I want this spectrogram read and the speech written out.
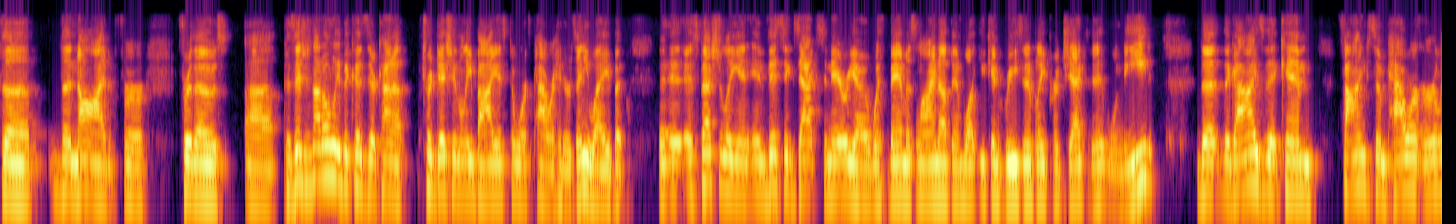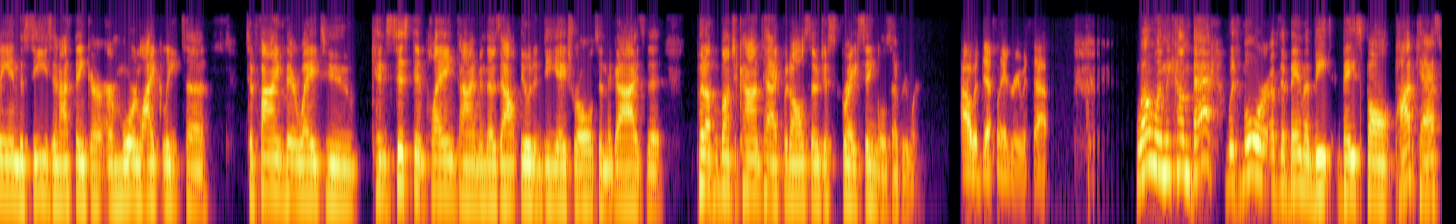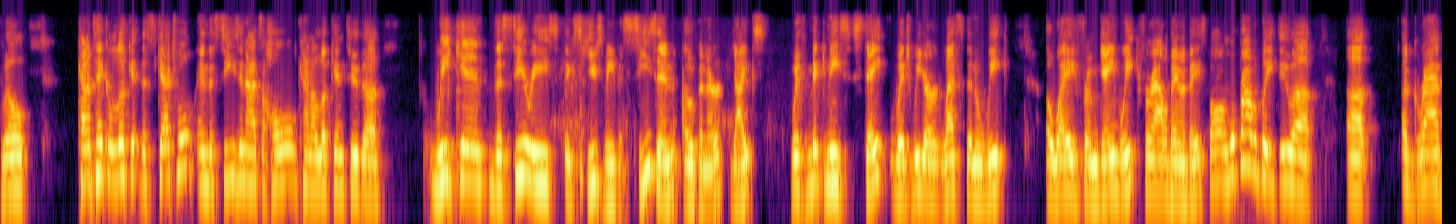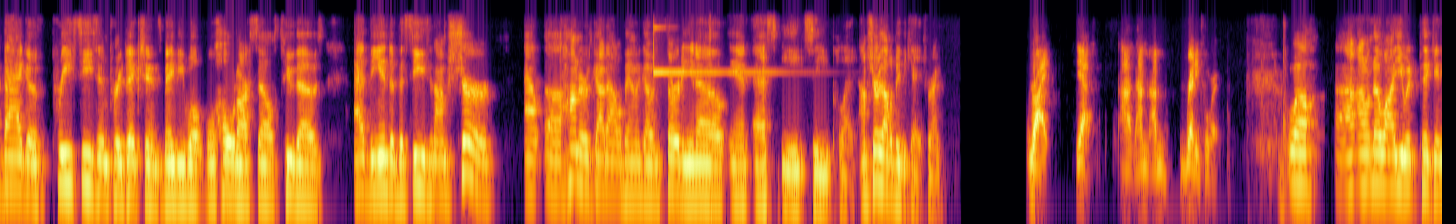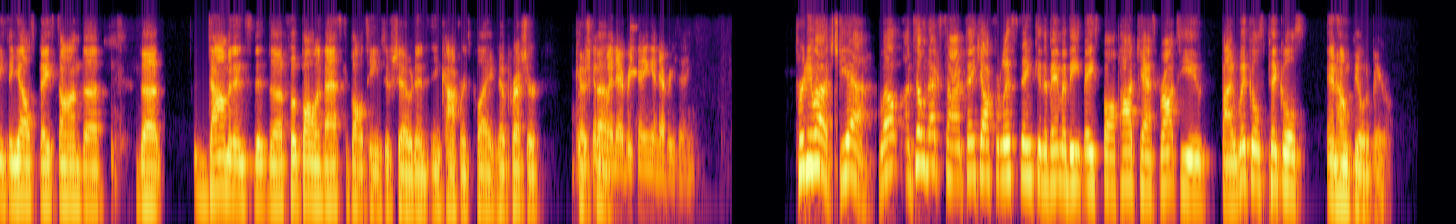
the the nod for for those uh, positions. Not only because they're kind of traditionally biased towards power hitters anyway, but especially in, in this exact scenario with Bama's lineup and what you can reasonably project that it will need. The the guys that can find some power early in the season, I think, are, are more likely to to find their way to consistent playing time in those outfield and DH roles and the guys that put up a bunch of contact, but also just spray singles everywhere. I would definitely agree with that. Well, when we come back with more of the Bama Beat Baseball podcast, we'll kind of take a look at the schedule and the season as a whole, kind of look into the weekend, the series, excuse me, the season opener, yikes, with McNeese State, which we are less than a week away from game week for Alabama baseball. And we'll probably do a, a, a grab bag of preseason predictions. Maybe we'll, we'll hold ourselves to those at the end of the season. I'm sure uh, Hunter's got Alabama going 30 and 0 in SEC play. I'm sure that'll be the case, right? Right. Yeah. I, I'm I'm ready for it. Well, I, I don't know why you would pick anything else based on the the dominance that the football and basketball teams have showed in, in conference play. No pressure. We're just going to win everything and everything. Pretty much, yeah. Well, until next time, thank y'all for listening to the Bama Beat Baseball podcast brought to you by Wickles, Pickles, and Home Field Apparel.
